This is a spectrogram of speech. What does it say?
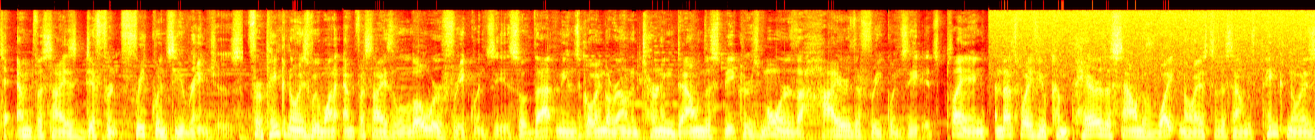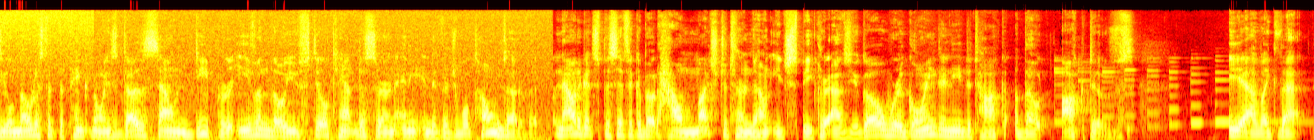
to emphasize different frequency ranges. For pink noise, we want to emphasize lower frequencies, so that means going around and turning down the speakers more the higher the frequency it's playing. And that's why if you compare the sound of white noise to the sound of pink noise, you'll notice that the pink noise does sound deeper even though you still can't discern any individual tones out of it. Now to get specific about how much to turn down each speaker as you go, we're going to need to talk about octaves. Yeah, like that.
